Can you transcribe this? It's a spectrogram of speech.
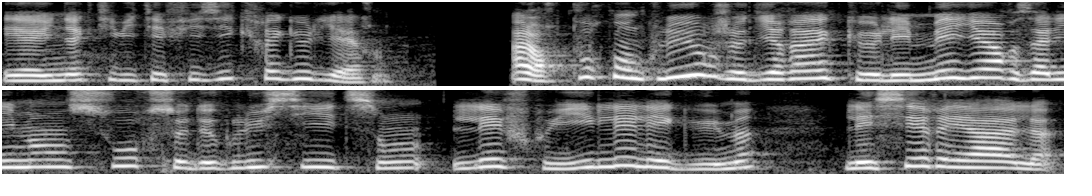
et à une activité physique régulière. Alors pour conclure, je dirais que les meilleurs aliments sources de glucides sont les fruits, les légumes, les céréales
